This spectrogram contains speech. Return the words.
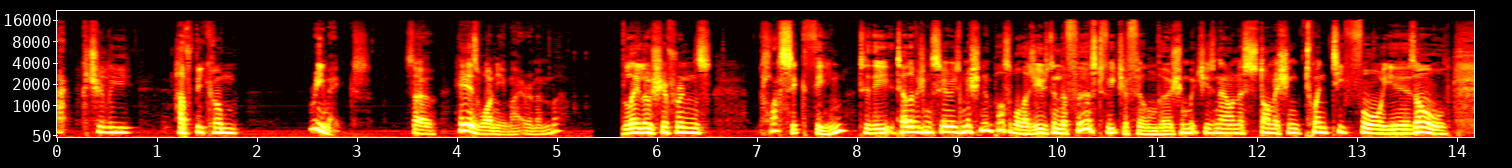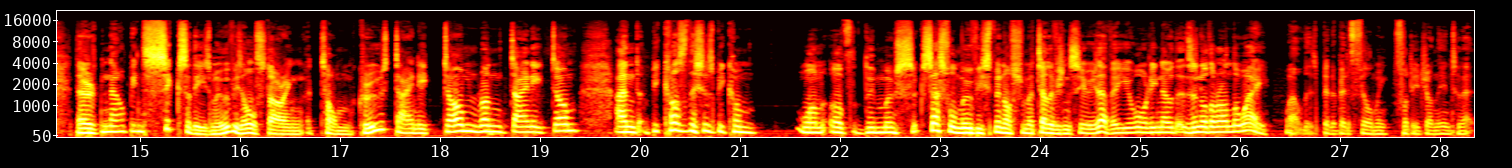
actually have become remakes. So here's one you might remember: Lalo Schifrin's classic theme to the television series Mission Impossible, as used in the first feature film version, which is now an astonishing 24 years old. There have now been six of these movies, all starring Tom Cruise, Tiny Tom, Run Tiny Tom, and because this has become one of the most successful movie spin offs from a television series ever, you already know that there's another on the way. Well, there's been a bit of filming footage on the internet,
